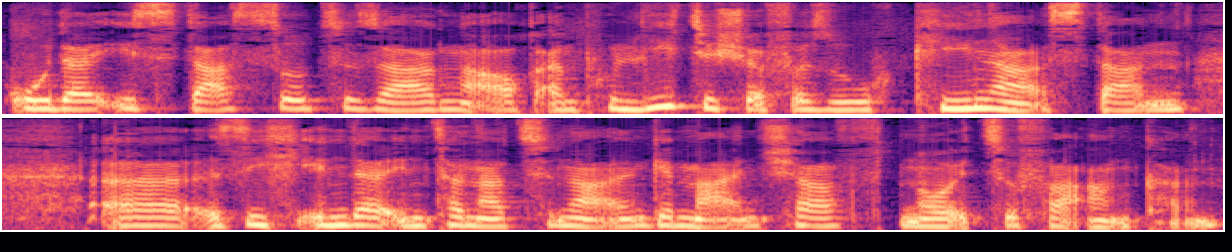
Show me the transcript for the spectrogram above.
oder ist das sozusagen auch ein politischer Versuch Chinas dann, äh, sich in der internationalen Gemeinschaft neu zu verankern?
